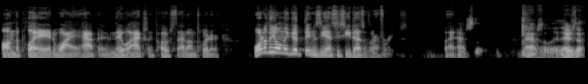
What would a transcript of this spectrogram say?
on the play and why it happened, and they will actually post that on Twitter. One of the only good things the SEC does with referees. But absolutely, absolutely. There's a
